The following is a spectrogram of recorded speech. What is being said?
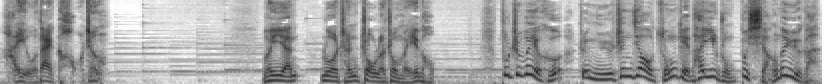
还有待考证。闻言，洛尘皱了皱眉头，不知为何这女真教总给他一种不祥的预感，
